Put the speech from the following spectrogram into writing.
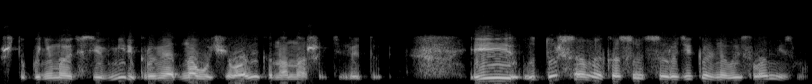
что понимают все в мире, кроме одного человека на нашей территории. И то же самое касается радикального исламизма.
